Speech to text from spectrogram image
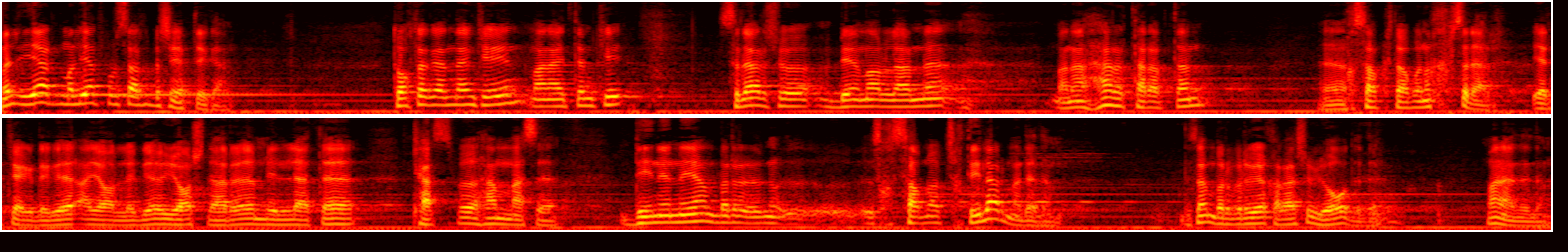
Milliard milliard pul sarflashyapti ekan. To'xtagandan keyin man aytdimki sizlar shu bemorlarni mana har tarafdan Э, hisob kitobini qilibsizlar. Erkakligi ayolligi yoshlari millati kasbi hammasi. Dinini ham bir e, hisoblab chiqdinglarmi dedim. Desam bir biriga qarashib yo'q dedi. Mana dedim.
